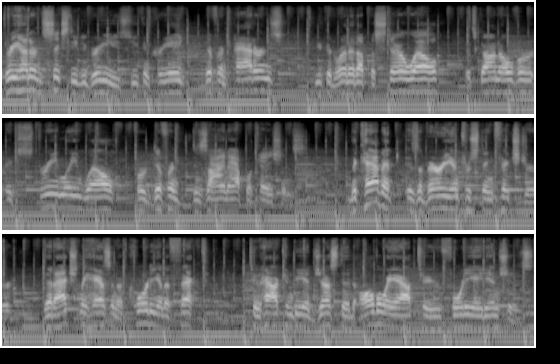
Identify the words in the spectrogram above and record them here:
360 degrees. You can create different patterns. You could run it up a stairwell. It's gone over extremely well for different design applications. The Cabot is a very interesting fixture that actually has an accordion effect to how it can be adjusted all the way out to 48 inches.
